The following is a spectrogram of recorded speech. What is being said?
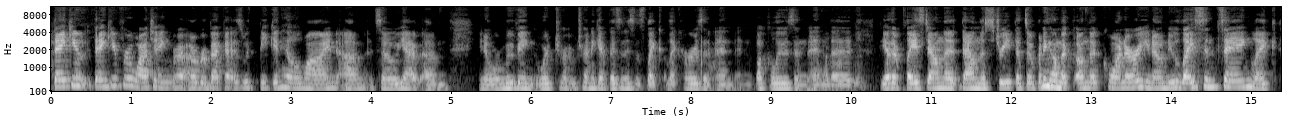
Thank you. Thank you for watching. Uh, Rebecca is with Beacon Hill Wine. Um, so yeah, um, you know, we're moving. We're, tr- we're trying to get businesses like like hers and and, and Buckaloo's and and the the other place down the down the street that's opening on the on the corner you know new licensing like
